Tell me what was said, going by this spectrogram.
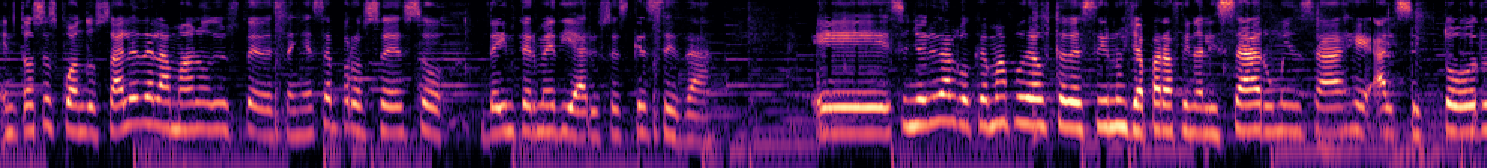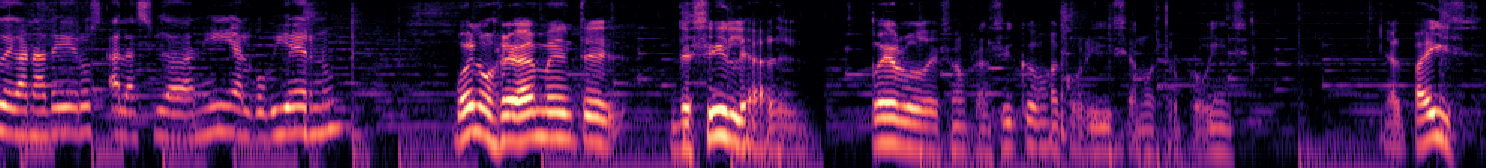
Entonces, cuando sale de la mano de ustedes en ese proceso de intermediarios es que se da. Eh, señor Hidalgo, ¿qué más podría usted decirnos ya para finalizar un mensaje al sector de ganaderos, a la ciudadanía, al gobierno? Bueno, realmente decirle al pueblo de San Francisco de Macorís, a nuestra provincia y al país,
